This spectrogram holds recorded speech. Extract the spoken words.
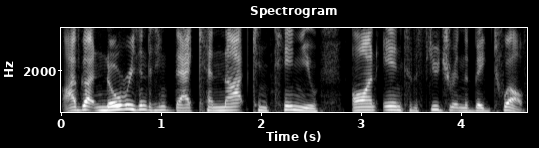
I've got no reason to think that cannot continue on into the future in the Big 12.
